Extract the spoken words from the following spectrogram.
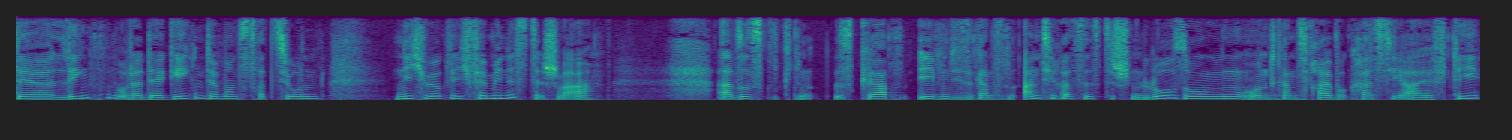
der Linken oder der Gegendemonstration nicht wirklich feministisch war. Also es, es gab eben diese ganzen antirassistischen Losungen und ganz Freiburg hasst die AfD,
